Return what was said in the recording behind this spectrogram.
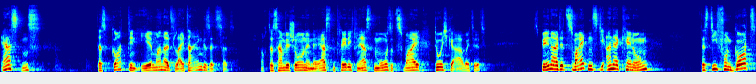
erstens, dass Gott den Ehemann als Leiter eingesetzt hat. Auch das haben wir schon in der ersten Predigt, in 1. Mose 2 durchgearbeitet. Es beinhaltet zweitens die Anerkennung, dass die von Gott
